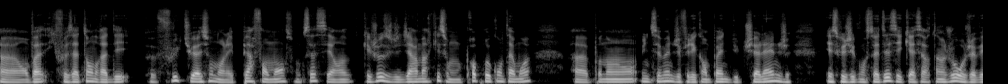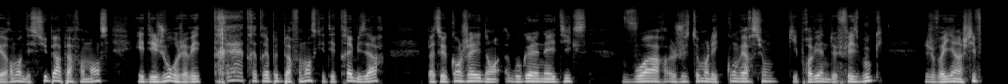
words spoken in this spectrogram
euh, faut s'attendre à des euh, fluctuations dans les performances. Donc ça, c'est quelque chose que j'ai déjà remarqué sur mon propre compte à moi. pendant une semaine, j'ai fait les campagnes du challenge. Et ce que j'ai constaté, c'est qu'il y a certains jours où j'avais vraiment des super performances et des jours où j'avais très très très peu de performances, qui étaient très bizarres. Parce que quand j'allais dans Google Analytics voir justement les conversions qui proviennent de Facebook, je voyais un chiffre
